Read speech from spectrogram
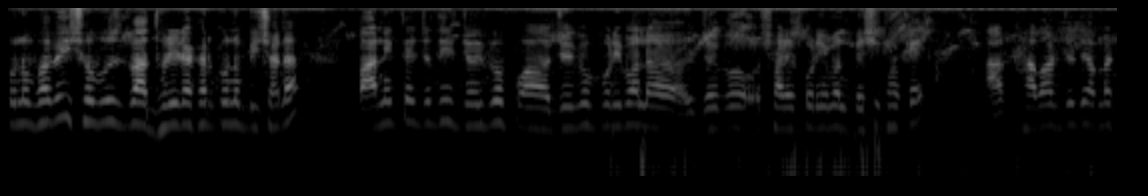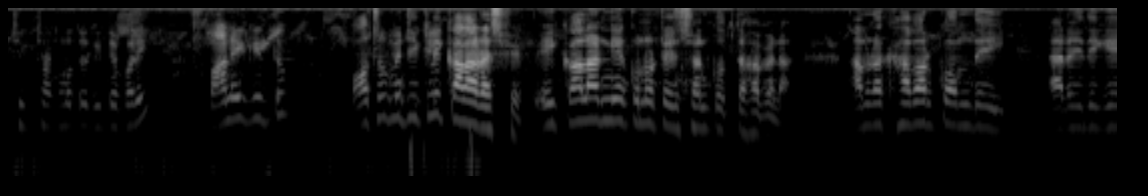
কোনোভাবেই সবুজ বা ধরে রাখার কোনো বিষয় না। পানিতে যদি জৈব জৈব পরিমাণ জৈব সারের পরিমাণ বেশি থাকে, আর খাবার যদি আমরা ঠিকঠাক মতো দিতে পারি পানির কিন্তু অটোমেটিকলি কালার আসবে। এই কালার নিয়ে কোনো টেনশন করতে হবে না। আমরা খাবার কম দেই, আর এইদিকে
